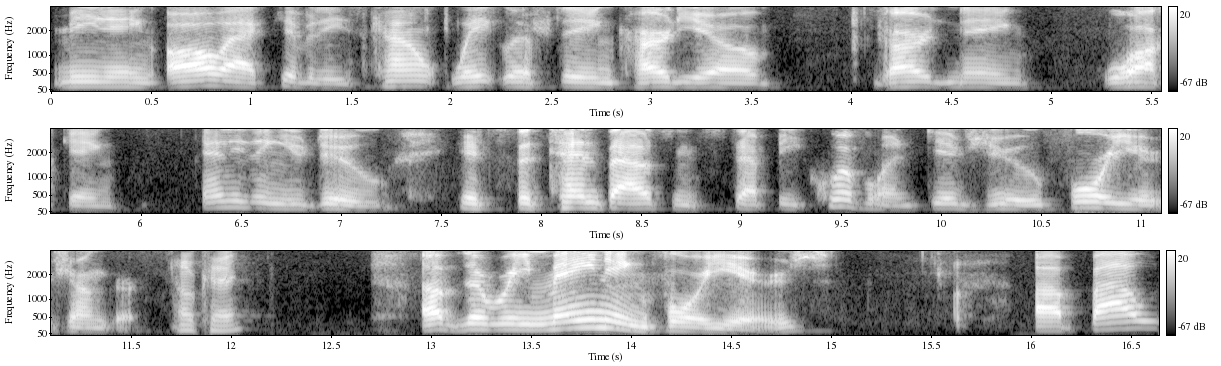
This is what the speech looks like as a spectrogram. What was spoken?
meaning all activities count weightlifting, cardio, gardening, walking, anything you do. It's the 10,000 step equivalent, gives you four years younger. Okay. Of the remaining four years, about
